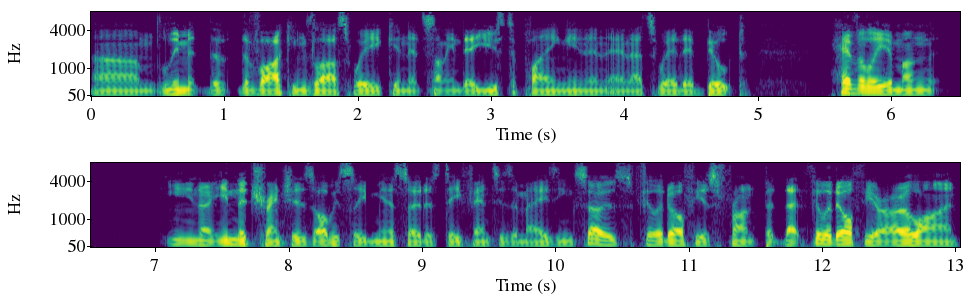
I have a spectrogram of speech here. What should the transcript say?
um, limit the, the Vikings last week, and it's something they're used to playing in, and, and that's where they're built heavily among you know in the trenches. Obviously, Minnesota's defense is amazing. So is Philadelphia's front, but that Philadelphia O line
